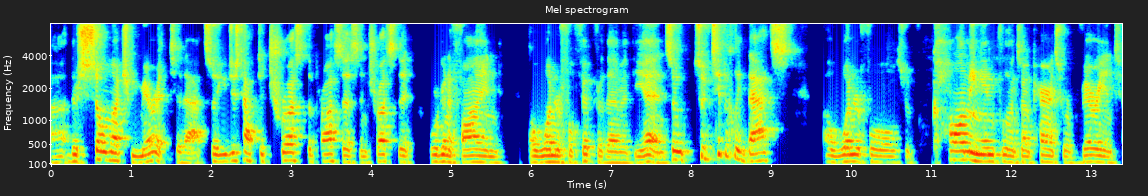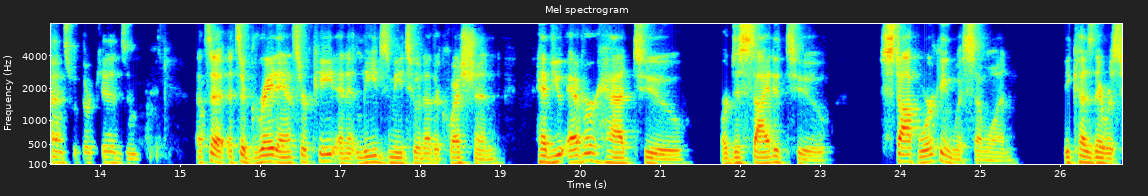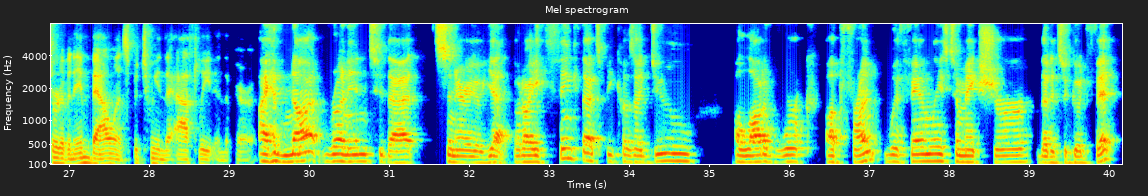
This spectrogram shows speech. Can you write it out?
Uh, there's so much merit to that. So you just have to trust the process and trust that we're going to find a wonderful fit for them at the end. So, so typically that's a wonderful sort of calming influence on parents who are very intense with their kids. And that's a that's a great answer, Pete. And it leads me to another question: Have you ever had to or decided to stop working with someone because there was sort of an imbalance between the athlete and the parent? I have not run into that scenario yet, but I think that's because I do a lot of work up front with families to make sure that it's a good fit.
